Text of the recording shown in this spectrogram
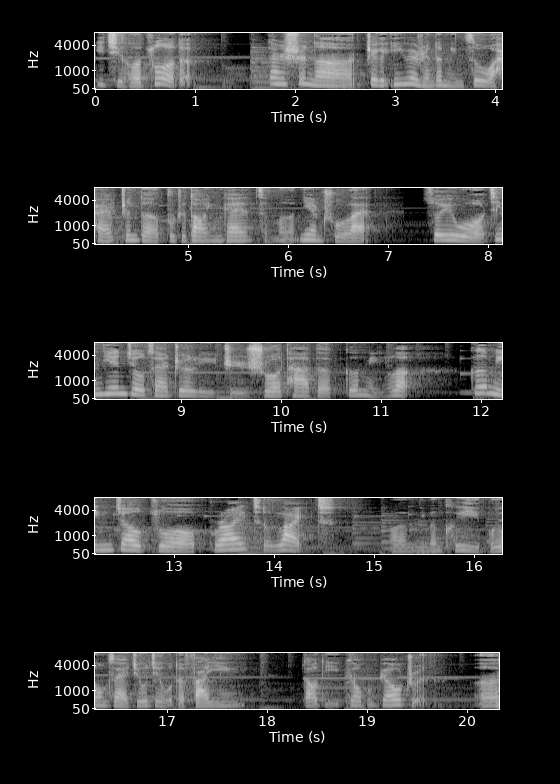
一起合作的，但是呢，这个音乐人的名字我还真的不知道应该怎么念出来。所以我今天就在这里只说它的歌名了，歌名叫做《Bright Light》。嗯，你们可以不用再纠结我的发音到底标不标准。嗯，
